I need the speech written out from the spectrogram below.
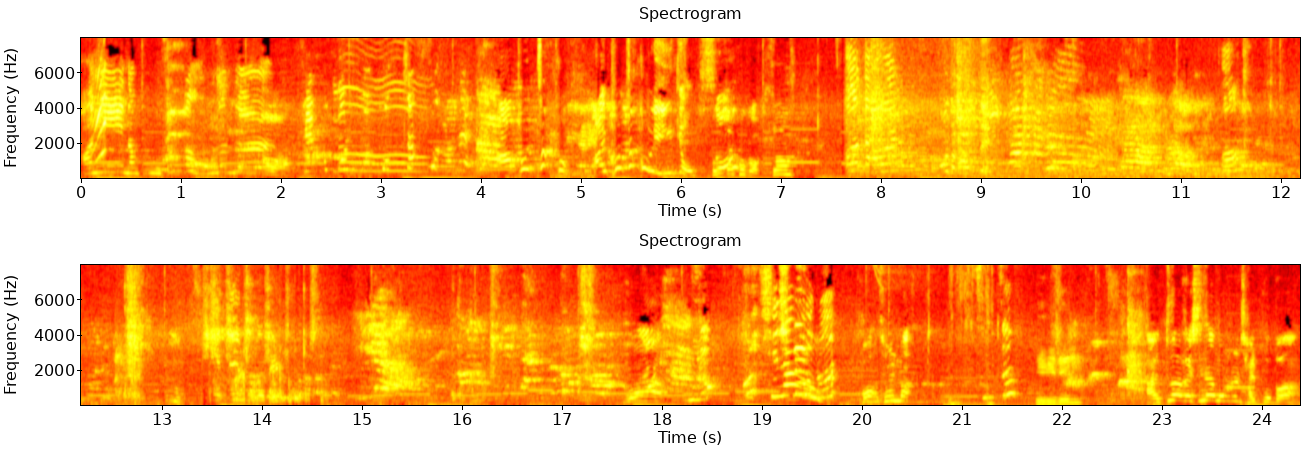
아니, 나 공식상 없는데. 어. 아 포차코 아니 포차코 왜 인기 없어? 포차코가 없어? 어, 나. 어 나왔대 와 뭐야? 시나몬? 어 설마 진짜? 이른 아 뚜아가 시나몬을 잘 뽑아 어,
